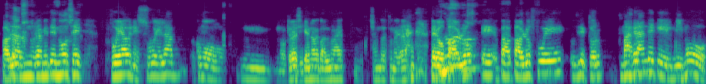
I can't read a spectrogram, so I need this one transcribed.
Pablo realmente no se fue a Venezuela como, mm, no quiero decir que no, Pablo no escuchando esto, me da, pero Pablo, eh, Pablo fue un director más grande que el mismo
